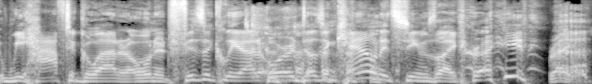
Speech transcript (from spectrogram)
we have to go out and own it physically, out or it doesn't count. It seems like right. Right.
